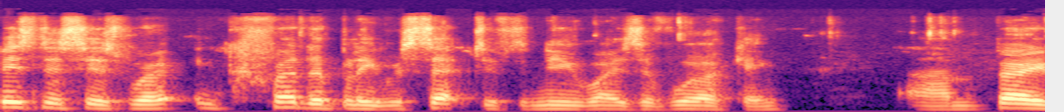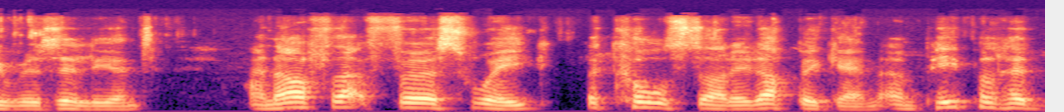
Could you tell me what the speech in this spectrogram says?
businesses were incredibly receptive to new ways of working, um, very resilient. And after that first week, the call started up again, and people had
